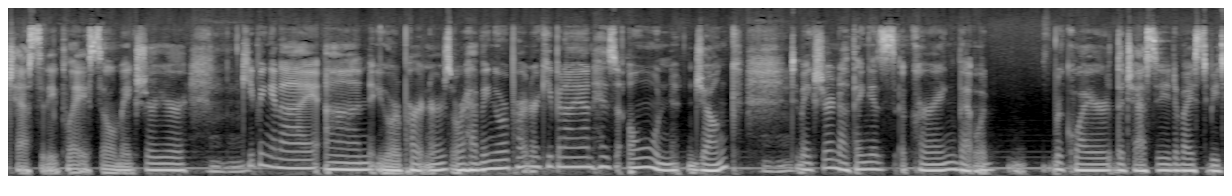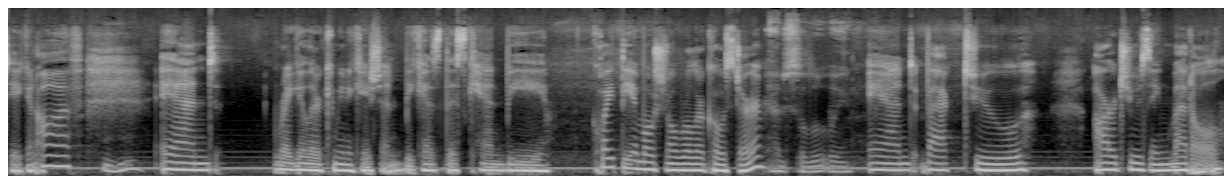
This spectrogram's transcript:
chastity play. So make sure you're mm-hmm. keeping an eye on your partners or having your partner keep an eye on his own junk mm-hmm. to make sure nothing is occurring that would require the chastity device to be taken off. Mm-hmm. And regular communication because this can be quite the emotional roller coaster. Absolutely. And back to our choosing metal,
